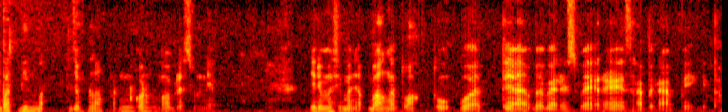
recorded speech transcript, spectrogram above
7.45 jam 8 kurang 15 menit. Jadi masih banyak banget waktu buat ya beres-beres rapi-rapi gitu.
